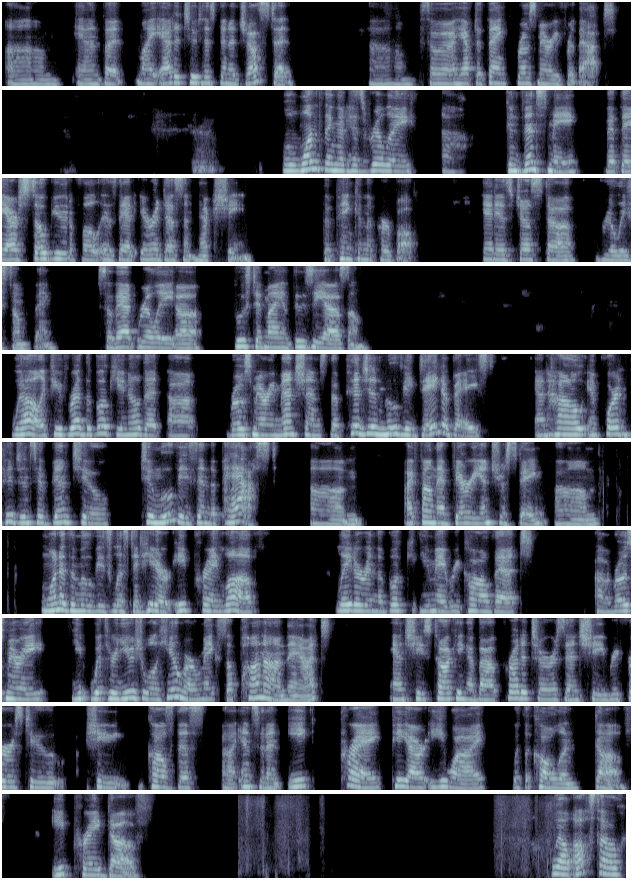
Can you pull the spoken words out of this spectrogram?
Um, and but my attitude has been adjusted. Um, so I have to thank Rosemary for that. Well, one thing that has really uh, convinced me that they are so beautiful is that iridescent neck sheen. The pink and the purple. It is just uh, really something. So that really uh, boosted my enthusiasm. Well, if you've read the book, you know that uh, Rosemary mentions the pigeon movie database and how important pigeons have been to, to movies in the past. Um, I found that very interesting. Um, one of the movies listed here, Eat, Pray, Love. Later in the book, you may recall that uh, Rosemary, you, with her usual humor, makes a pun on that. And she's talking about predators and she refers to, she calls this uh, incident Eat, Pray, P-R-E-Y, with a colon, dove. Eat, Pray, Dove. Well, also,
